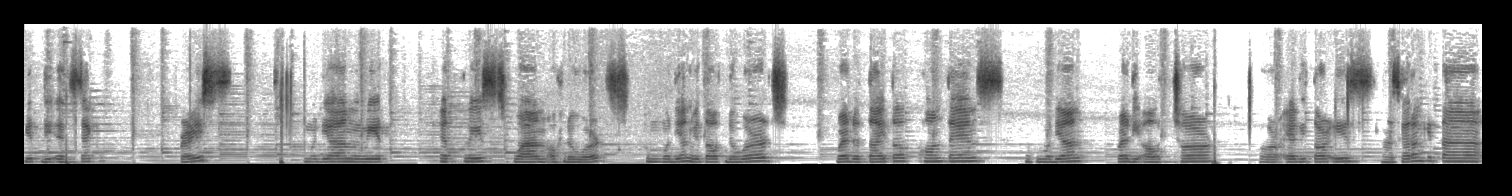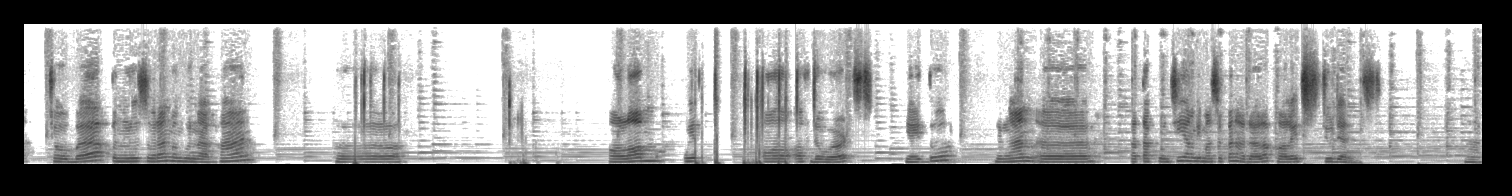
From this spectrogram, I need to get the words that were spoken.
with the exact phrase, kemudian with at least one of the words, kemudian without the words, where the title contents, kemudian where the author or editor is. Nah, sekarang kita coba penelusuran menggunakan uh, kolom with all of the words, yaitu dengan uh, kata kunci yang dimasukkan adalah college students. Nah,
